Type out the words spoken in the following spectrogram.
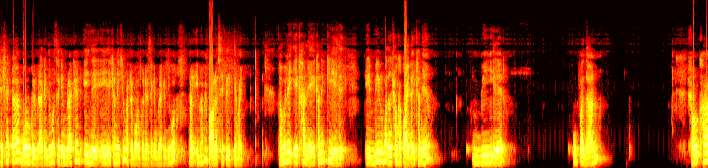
শেষে একটা বড় করে ব্র্যাকেট দেবো সেকেন্ড ব্র্যাকেট এই যে, এই এখানে এসে একটা বড় করে সেকেন্ড ব্র্যাকেট দিব, তাহলে এইভাবে পাওয়ার সেট লিখতে হয়। তাহলে এখানে এখানে কি, এই যে, এই বি এর উপাদান সংখ্যা কয়টা? এখানে বি এর উপাদান সংখ্যা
